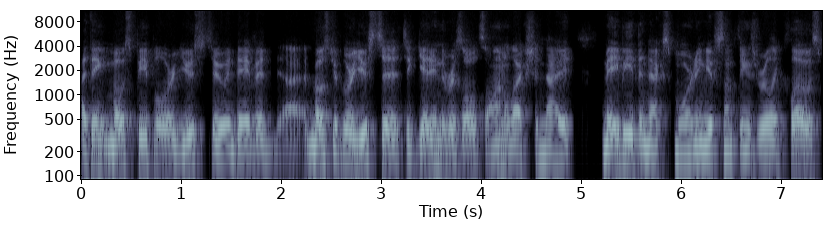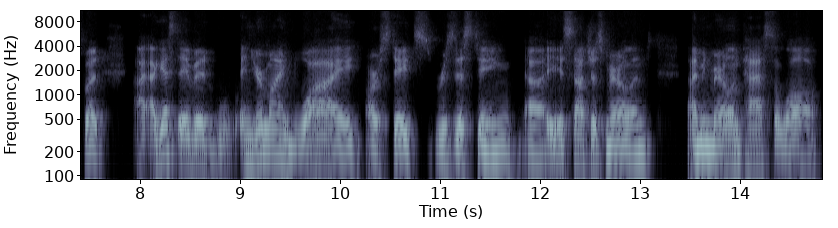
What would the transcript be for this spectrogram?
I think most people are used to, and David, uh, most people are used to, to getting the results on election night, maybe the next morning if something's really close. But I, I guess, David, in your mind, why are states resisting? Uh, it's not just Maryland. I mean, Maryland passed a law,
